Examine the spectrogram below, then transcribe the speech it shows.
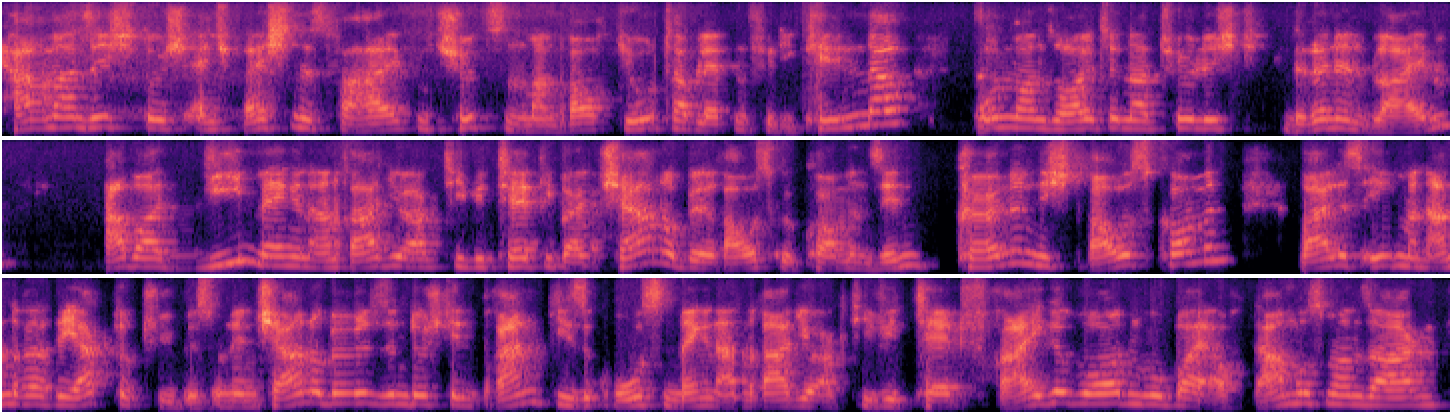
kann man sich durch entsprechendes Verhalten schützen. Man braucht Jodtabletten für die Kinder und man sollte natürlich drinnen bleiben. Aber die Mengen an Radioaktivität, die bei Tschernobyl rausgekommen sind, können nicht rauskommen, weil es eben ein anderer Reaktortyp ist. Und in Tschernobyl sind durch den Brand diese großen Mengen an Radioaktivität frei geworden. Wobei auch da muss man sagen,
